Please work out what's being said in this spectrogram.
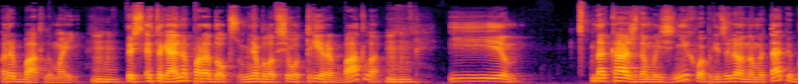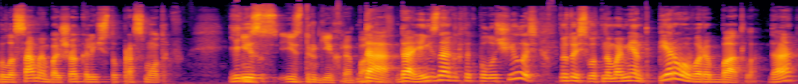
рэп-батлы мои. Uh-huh. То есть это реально парадокс. У меня было всего три рэп-батла, uh-huh. и на каждом из них в определенном этапе было самое большое количество просмотров. Я из, не... из других рэп Да, да, я не знаю, как так получилось. Ну, то есть вот на момент первого рэп-батла, да,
